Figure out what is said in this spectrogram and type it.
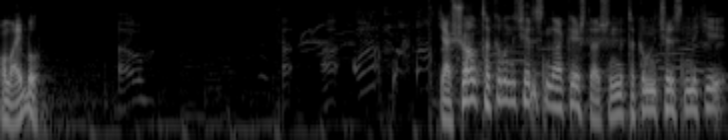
Olay bu. Ya şu an takımın içerisinde arkadaşlar şimdi takımın içerisindeki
